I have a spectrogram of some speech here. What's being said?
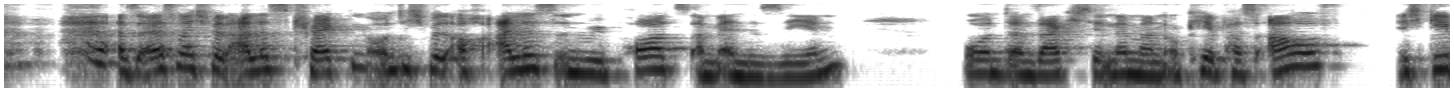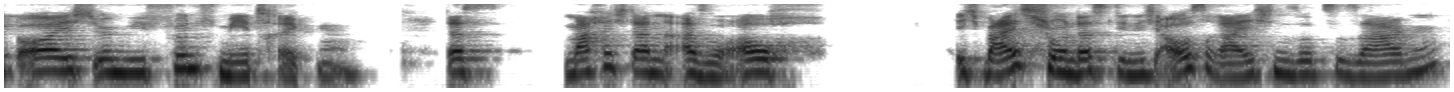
also erstmal, ich will alles tracken und ich will auch alles in Reports am Ende sehen. Und dann sage ich denen immer, okay, pass auf, ich gebe euch irgendwie fünf Metriken. Das mache ich dann also auch. Ich weiß schon, dass die nicht ausreichen sozusagen,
